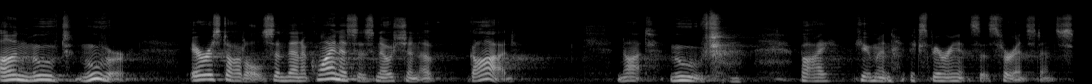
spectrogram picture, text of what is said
unmoved mover, Aristotle's and then Aquinas' notion of God, not moved by human experiences, for instance.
